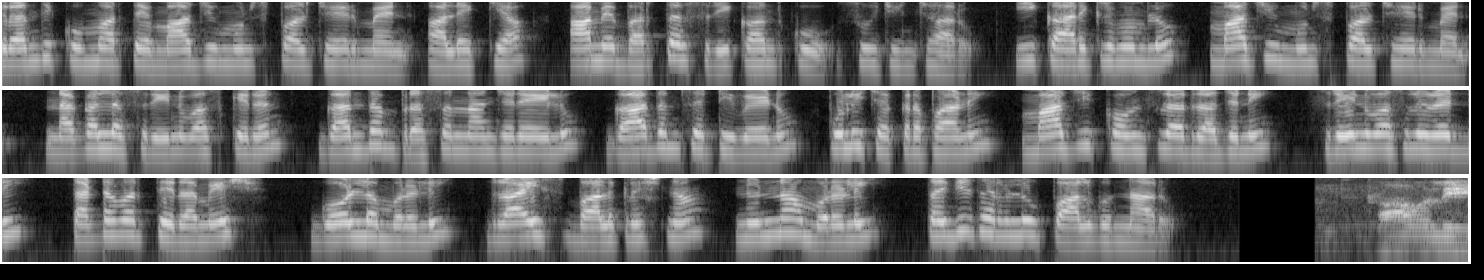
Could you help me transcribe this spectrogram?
గ్రంథి కుమార్తె మాజీ మున్సిపల్ చైర్మన్ అలేఖ్య ఆమె భర్త శ్రీకాంత్కు సూచించారు. ఈ కార్యక్రమంలో మాజీ మున్సిపల్ చైర్మన్ నగళ్ళ శ్రీనివాస్ కిరణ్ గంధం ప్రసన్నాంజనేయులు గాదంశెట్టి వేణు పులి చక్రపాణి మాజీ కౌన్సిలర్ రజని శ్రీనివాసులు రెడ్డి తటవర్తి రమేష్ గోళ్ళ మురళి రాయిస్ బాలకృష్ణ నున్నా మురళి తదితరులు పాల్గొన్నారు. కావలి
